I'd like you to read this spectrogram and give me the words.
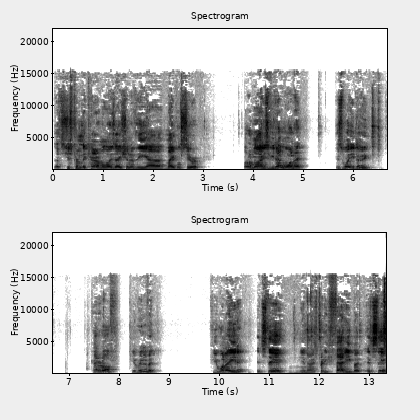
that's just from the caramelization of the uh, maple syrup. Bottom line is if you don't want it, this is what you do. Cut it off. Get rid of it. If you want to eat it, it's there. You know, it's pretty fatty, but it's there.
